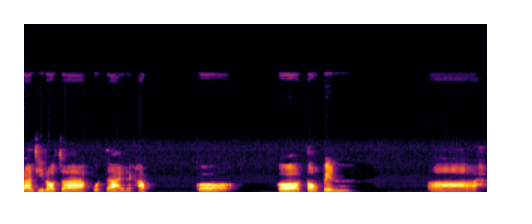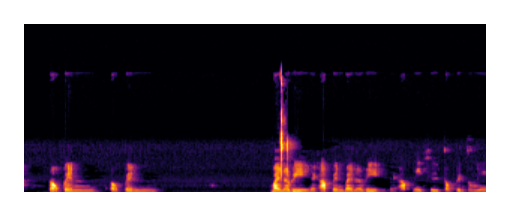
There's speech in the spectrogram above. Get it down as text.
การที่เราจะกดได้นะครับ ก็ก็ต้องเป็นอ่าต้องเป็นต้องเป็น binary นะครับเป็น binary นะครับ นี่คือต้องเป็นตรงนี้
